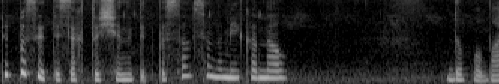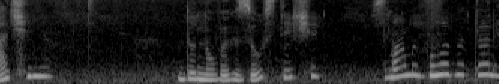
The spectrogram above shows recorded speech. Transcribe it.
підписуйтеся, хто ще не підписався на мій канал. До побачення, до нових зустрічей. З вами була Наталя.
